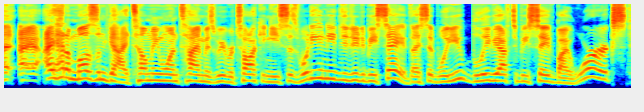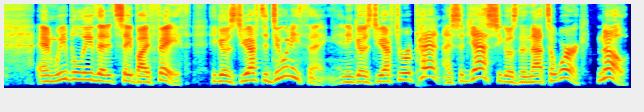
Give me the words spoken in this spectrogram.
I, I, had a Muslim guy tell me one time as we were talking, he says, What do you need to do to be saved? I said, Well, you believe you have to be saved by works, and we believe that it's saved by faith. He goes, Do you have to do anything? And he goes, Do you have to repent? I said, Yes. He goes, Then that's a work. No,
